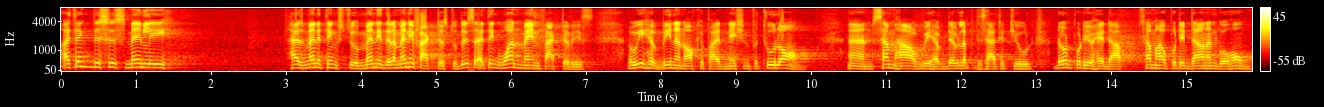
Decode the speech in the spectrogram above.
I think this is mainly… has many things to… many… there are many factors to this. I think one main factor is we have been an occupied nation for too long and somehow we have developed this attitude, don't put your head up, somehow put it down and go home.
